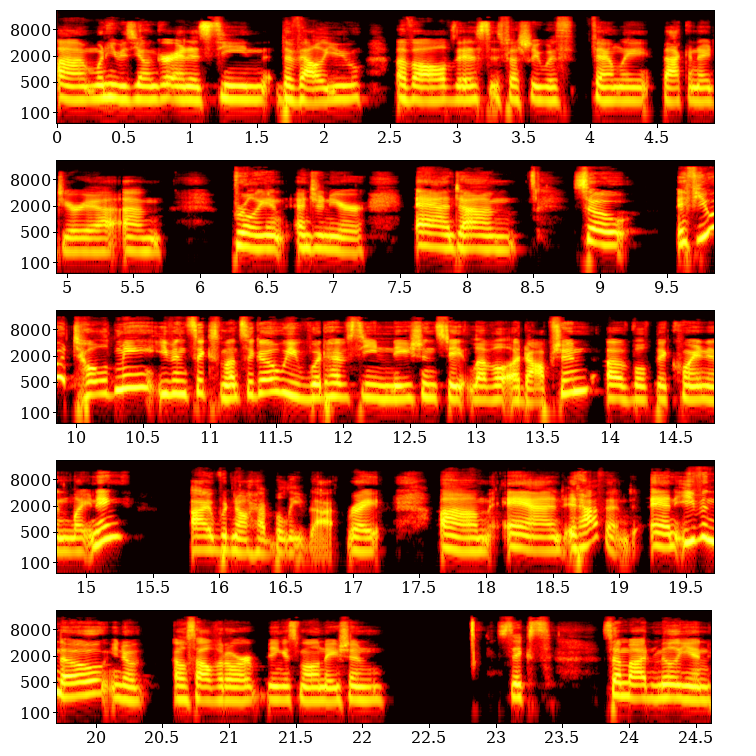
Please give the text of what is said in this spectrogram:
Um, when he was younger, and has seen the value of all of this, especially with family back in Nigeria. Um, brilliant engineer, and um, so if you had told me even six months ago we would have seen nation state level adoption of both Bitcoin and Lightning, I would not have believed that, right? Um, and it happened. And even though, you know, El Salvador being a small nation, six some odd million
